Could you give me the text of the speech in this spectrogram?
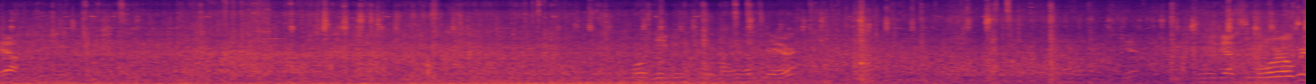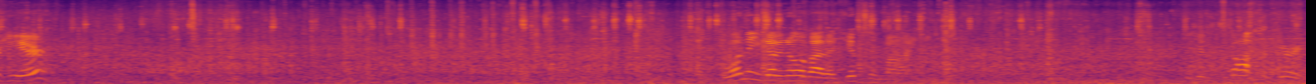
Yeah. More digging to line up there. And we got some more over here. The one thing you got to know about a gypsum mine is it's a soft material.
